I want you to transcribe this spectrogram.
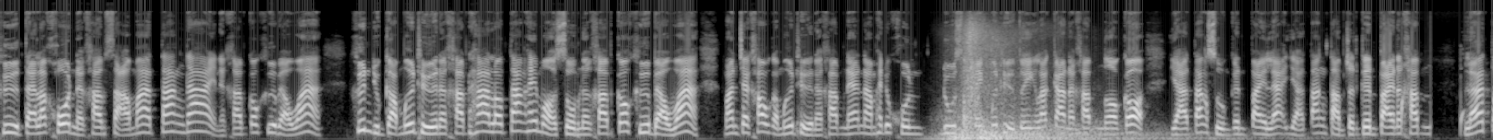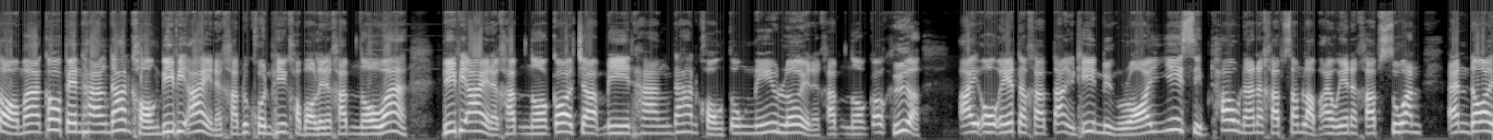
คือแต่ละคนนะครับสามารถตั้งได้นะครับ ก็คือแบบว่าขึ้นอยู่กับมือถือนะครับ ถ้าเราตั้งให้เหมาะสมนะครับ ก็คือแบบว่ามันจะเข้ากับมือถือนะครับ แนะนำให้ทุกคนดูสเปคมือถือตัวเองละกันนะครับเนาะก็อย่าตั้งสูงเกินไป และอย่าตั้งต่ำจนเกินไปนะครับและต่อมาก็เป็นทางด้านของ DPI นะครับ ทุกคนพี่ขอบอกเลยนะครับเนาะว่า DPI นะครับเนาะก็จะมีทางด้านของตรงนี้เลยนะครับเนาะก็คือ iOS นะครับตั้งอยู่ที่ 120 เท่านั้นนะครับสำหรับ iOS นะครับส่วน Android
